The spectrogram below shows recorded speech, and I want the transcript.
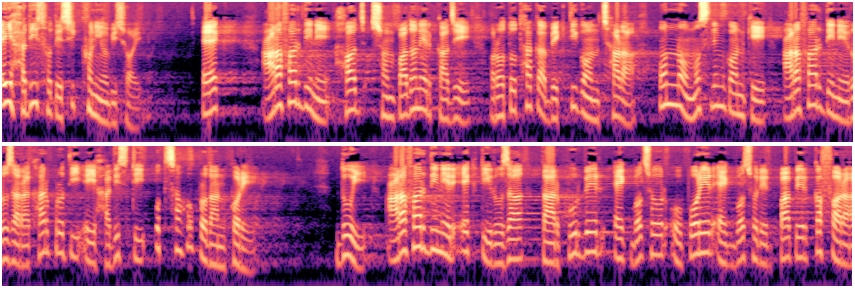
এই হাদিস হতে শিক্ষণীয় বিষয়। এক, আরাফার দিনে হজ সম্পাদনের কাজে রত থাকা ব্যক্তিগণ ছাড়া অন্য মুসলিমগণকে আরাফার দিনে রোজা রাখার প্রতি এই হাদিসটি উৎসাহ প্রদান করে। দুই, আরাফার দিনের একটি রোজা তার পূর্বের এক বছর ও পরের এক বছরের পাপের কাফারা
